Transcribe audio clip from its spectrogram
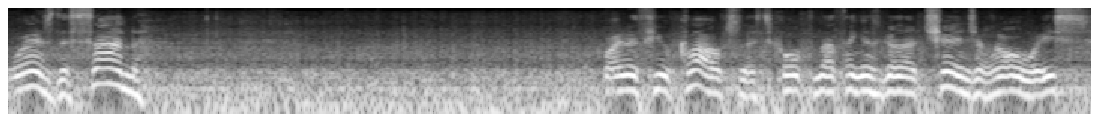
Where's the sun quite a few clouds. Let's hope nothing is gonna change as always.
